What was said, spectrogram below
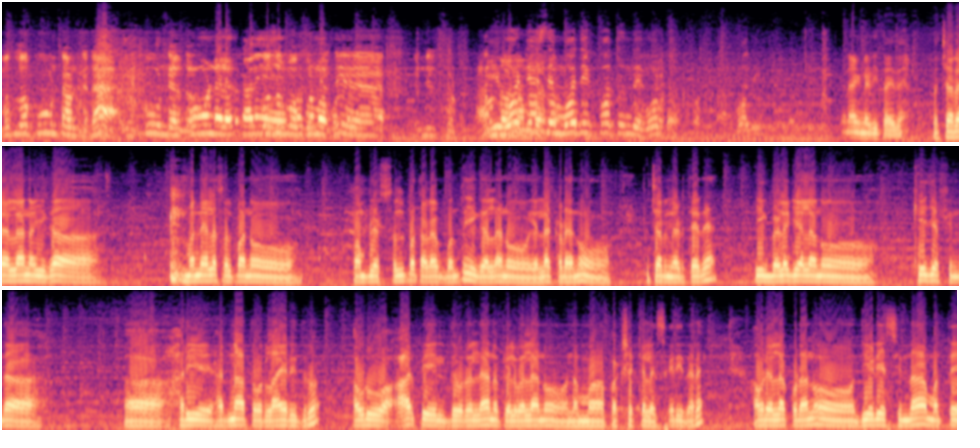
ಮೊದಲು ಪೂ ಉಂಟಾ ಉಂಟು కదా ಈ ಪೂ ఉండేది ఉండలేదు కానీ కుసుమ కుసుమ ఉంటుంది నిలుచుకోండి ಈ ವೋಟ್ చేస్తే మోదీకి పోతుంది ఓటు మోదీ ಚೆನ್ನಾಗಿ ನಡೀತಾ ಇದೆ ಪ್ರಚಾರ ಎಲ್ಲನೂ ಈಗ ಮೊನ್ನೆ ಎಲ್ಲ ಸ್ವಲ್ಪನೂ ಪಾಂಪ್ಲೆಟ್ ಸ್ವಲ್ಪ ತಡಕ್ಕೆ ಬಂತು ಈಗೆಲ್ಲನೂ ಎಲ್ಲ ಕಡೆನೂ ಪ್ರಚಾರ ನಡೀತಾ ಇದೆ ಈಗ ಬೆಳಗ್ಗೆ ಎಲ್ಲನೂ ಕೆ ಜಿ ಎಫಿಂದ ಹರಿ ಹರಿನಾಥ್ ಅವ್ರು ಲಾಯರ್ ಇದ್ದರು ಅವರು ಆರ್ ಪಿ ಇಲ್ದವರೆಲ್ಲನೂ, ಕೆಲವೆಲ್ಲನೂ ನಮ್ಮ ಪಕ್ಷಕ್ಕೆಲ್ಲ ಸೇರಿದ್ದಾರೆ. ಅವರೆಲ್ಲ ಕೂಡ ಜೆ ಡಿ ಎಸ್ಸಿಂದ ಮತ್ತು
